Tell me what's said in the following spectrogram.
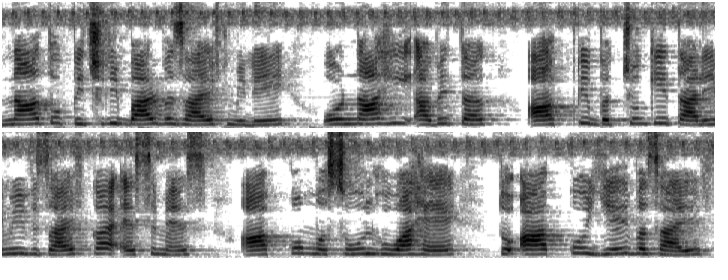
ना तो पिछली बार वज़ाइफ मिले और ना ही अभी तक आपके बच्चों के तालीमी वज़ाइफ का एसएमएस आपको मौसू हुआ है तो आपको ये वज़ाइफ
